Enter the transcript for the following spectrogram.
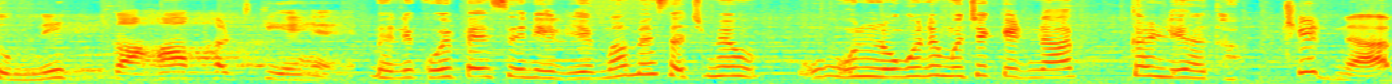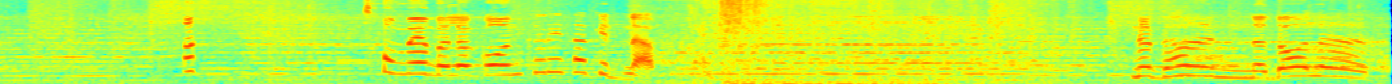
तुमने कहाँ खर्च किए हैं? मैंने कोई पैसे नहीं लिए माँ मैं सच में उन लोगों ने मुझे किडनैप कर लिया था। किडनैप? तुम्हें भला कौन करेगा किडनैप? न धन न दौलत।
